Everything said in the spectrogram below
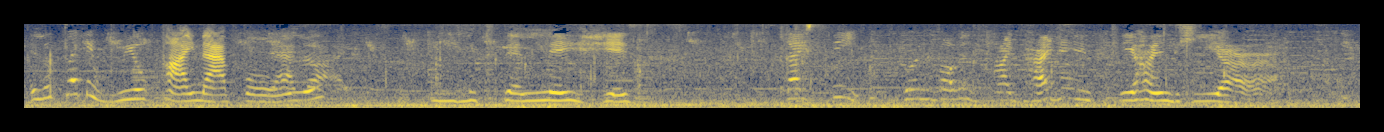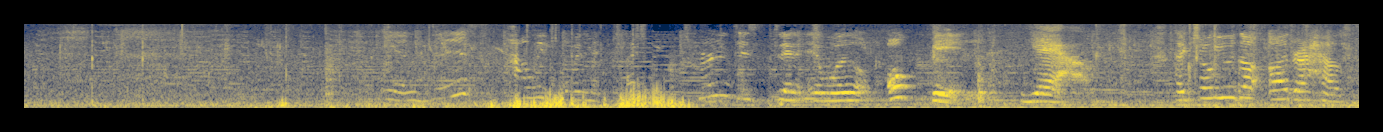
It looks like a real pineapple. It looks delicious. Guys, see, SpongeBob is hiding behind here. And this, how we open it. If we turn this, then it will open. Yeah. I show you the other houses.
